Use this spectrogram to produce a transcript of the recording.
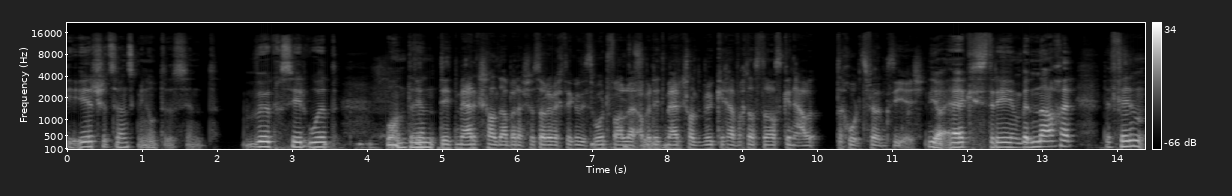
die ersten 20 Minuten sind wirklich sehr gut. Und dann, Dort, dort merkst du halt, aber das ist schon so ein wichtig ins Wort fallen, aber dort merkst du halt wirklich einfach, dass das genau der Kurzfilm war. ja, extrem. Weil nachher der Film,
